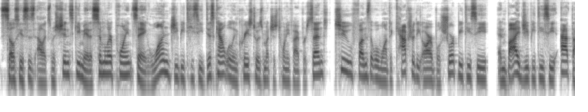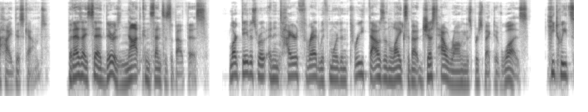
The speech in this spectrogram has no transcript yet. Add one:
Celsius's Alex Mashinsky made a similar point, saying one, GBTC discount will increase to as much as 25%. Two, funds that will want to capture the ARB will short BTC and buy GBTC at the high discount. But as I said, there is not consensus about this. Lark Davis wrote an entire thread with more than 3,000 likes about just how wrong this perspective was. He tweets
